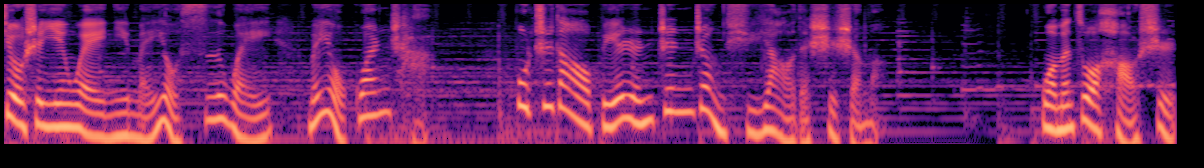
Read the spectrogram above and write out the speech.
就是因为你没有思维，没有观察，不知道别人真正需要的是什么。我们做好事，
